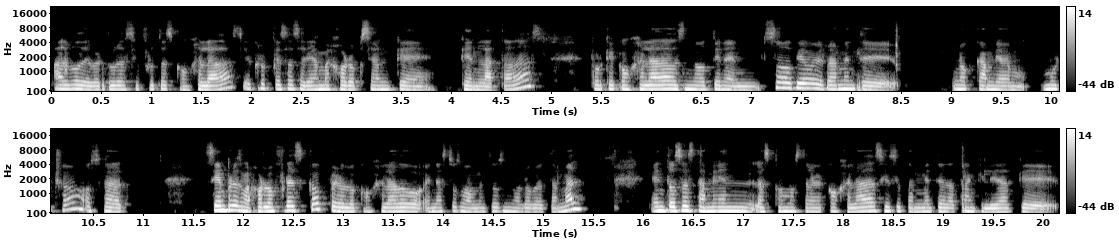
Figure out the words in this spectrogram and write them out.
algo de verduras y frutas congeladas. Yo creo que esa sería mejor opción que, enlatadas, porque congeladas no tienen sodio y realmente no cambia mucho. O sea, siempre es mejor lo fresco, pero lo congelado en estos momentos no lo veo tan mal. Entonces también las podemos tener congeladas y eso también te da tranquilidad que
